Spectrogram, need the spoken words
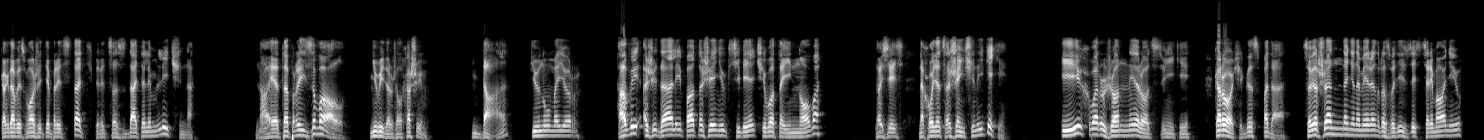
когда вы сможете предстать перед Создателем лично. — Но это произвол! — не выдержал Хашим. — Да, — кивнул майор. — А вы ожидали по отношению к себе чего-то иного? Но здесь находятся женщины и дети. И их вооруженные родственники. Короче, господа, совершенно не намерен разводить здесь церемонию,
